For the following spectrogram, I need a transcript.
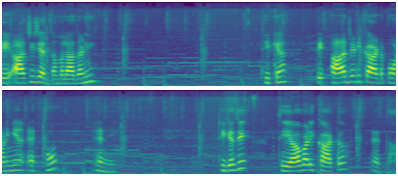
ਤੇ ਆ ਚੀਜ਼ ਇਦਾਂ ਮਿਲਾ ਦੇਣੀ। ਠੀਕ ਹੈ ਤੇ ਆ ਜਿਹੜੀ ਕਾਟ ਪਾਉਣੀ ਹੈ ਇੱਥੋਂ ਐਨੀ ਠੀਕ ਹੈ ਜੀ? ਤੇ ਆਹ ਵਾਲੀ ਕਾਟ ਇਦਾਂ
